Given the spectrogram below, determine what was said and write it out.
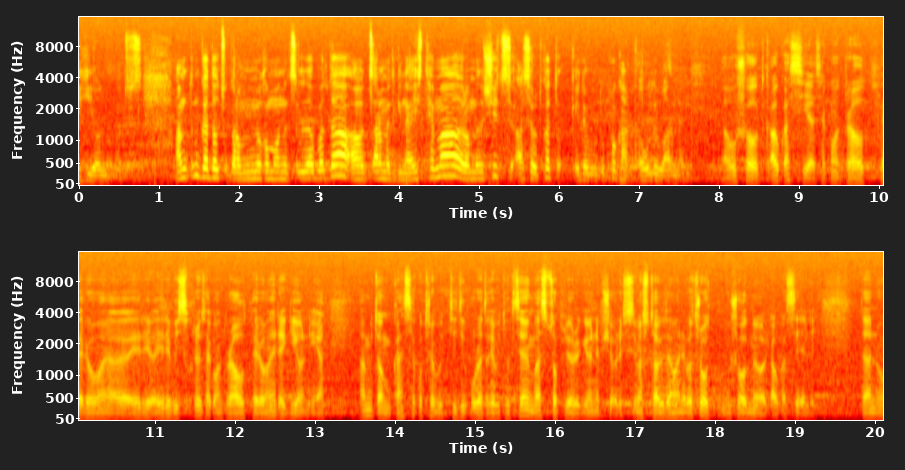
რეგიონი მათთვის. ამიტომ გადავწყვიტე რომ მიმეღო მონაწილეობა და წარმედგინა ის თემა, რომელშიც ასე ვთქვათ, კიდევ უფრო გარკვეული ვარ მე. უშუალოდ კავკასია საკმაოდ მრავალფეროვანი ერების მხრივ საკმაოდ მრავალფეროვანი რეგიონია. ამიტომ განსაკუთრებით დიდი ყურადღებით ვექცევი მას სოფლიო რეგიონებს შორის. იმას თავი დავანებოთ, რომ უშუალოდ მე ვარ კავკასიელი. და ნუ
